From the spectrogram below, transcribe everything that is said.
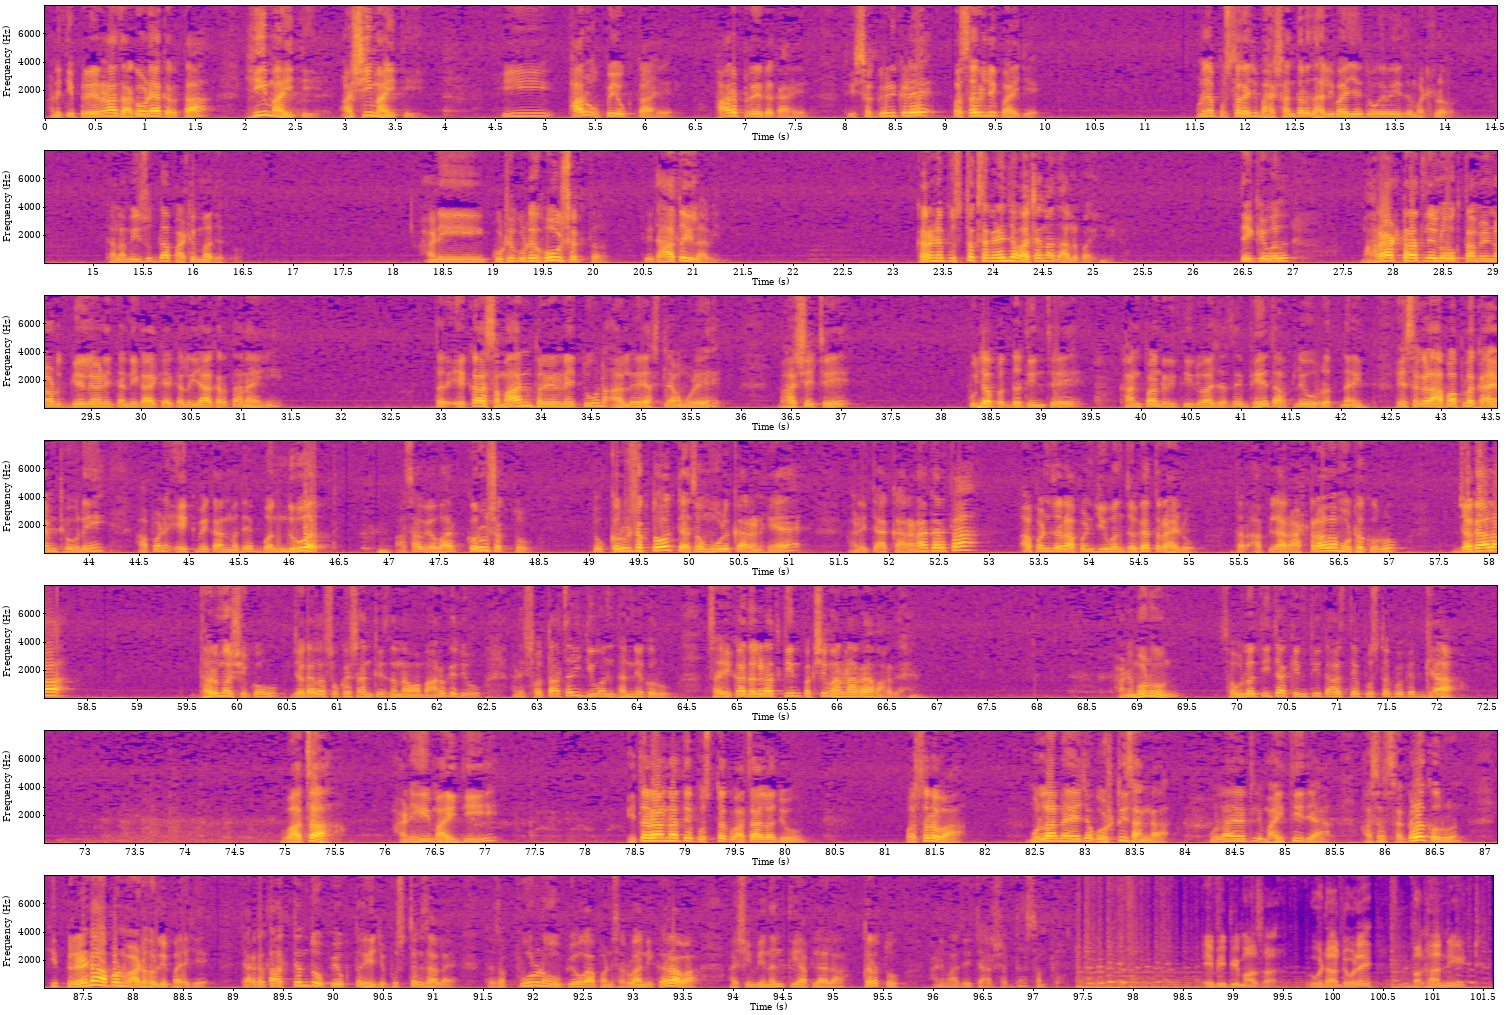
आणि ती प्रेरणा जागवण्याकरता ही माहिती अशी माहिती ही फार उपयुक्त आहे फार प्रेरक आहे ती सगळीकडे पसरली पाहिजे. म्हणून या पुस्तकाची भाषांतर झाली पाहिजेत वगैरे जे म्हटलं त्याला मी सुद्धा पाठिंबा देतो. आणि कुठे कुठे होऊ शकतं तिथे हातही लावीन. कारण हे पुस्तक सगळ्यांच्या वाचनात आलं पाहिजे. ते केवळ महाराष्ट्रातले लोक तामिळनाडूत गेले आणि त्यांनी काय काय केलं याकरता नाही. तर एका समान प्रेरणेतून आले असल्यामुळे भाषेचे पूजा पद्धतींचे खानपान रीतिरिवाजाचे भेद आपले उरत नाहीत. हे सगळं आपापलं कायम ठेवणे आपण एकमेकांमध्ये बंधुवत असा व्यवहार करू शकतो. तो करू शकतो त्याचं मूळ कारण हे आहे. आणि त्या कारणाकरता आपण जर आपण जीवन जगत राहिलो तर आपल्या राष्ट्राला मोठं करू जगाला धर्म शिकवू जगाला सुखशांतीचा नवा मार्ग देऊ आणि स्वतःचंही जीवन धन्य करू असा एका दगडात तीन पक्षी मारणारा हा मार्ग आहे. आणि म्हणून सवलतीच्या किमतीत आज ते पुस्तक विकत घ्या वाचा आणि ही माहिती इतरांना ते पुस्तक वाचायला देऊन पसरवा. मुलांना याच्या गोष्टी सांगा. मुलांना यातली माहिती द्या. असं सगळं करून ही प्रेरणा आपण वाढवली पाहिजे. त्याकरता अत्यंत उपयुक्त हे जे पुस्तक झालं आहे त्याचा पूर्ण उपयोग आपण सर्वांनी करावा अशी विनंती आपल्याला करतो आणि माझे चार शब्द संपवतो. एबीपी माझा. उघडा डोळे बघा नीट.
